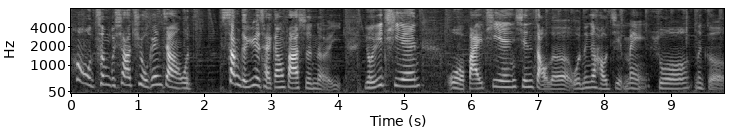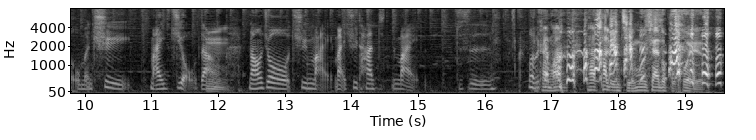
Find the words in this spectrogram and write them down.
吗？我撑不下去。我跟你讲，我上个月才刚发生而已。有一天，我白天先找了我那个好姐妹，说那个我们去买酒，这样，嗯、然后就去买买去她买，就是 我在干嘛？他他连节目现在都不会了。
